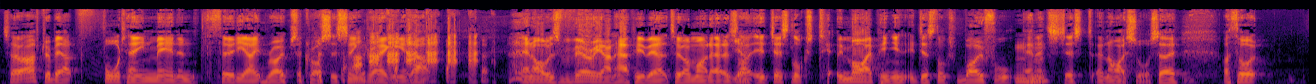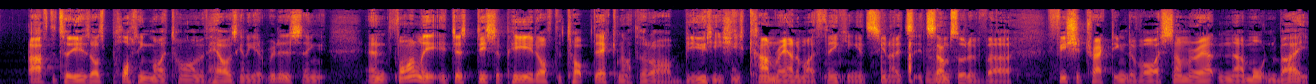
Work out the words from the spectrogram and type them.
So after about 14 men and 38 ropes across this thing, dragging it up, and I was very unhappy about it too. I might add, it's Yeah. like it just looks, in my opinion, it just looks woeful, and it's just an eyesore. So I thought after two years, I was plotting my time of how I was going to get rid of this thing. And finally, it just disappeared off the top deck. And I thought, oh, beauty. She's come round to my thinking. It's, you know, it's, it's some sort of uh, fish attracting device somewhere out in uh, Moreton Bay,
